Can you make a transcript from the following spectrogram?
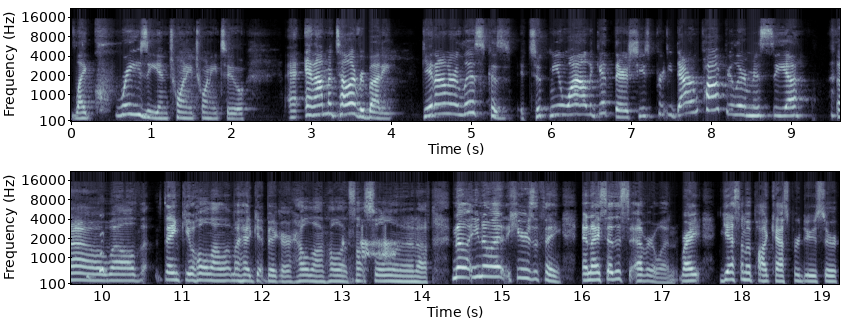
like crazy in 2022. And, and I'm gonna tell everybody, get on our list because it took me a while to get there. She's pretty darn popular, Miss Sia. oh well thank you. Hold on let my head get bigger. Hold on hold on. It's not swollen enough. No you know what? Here's the thing and i said this to everyone right? Yes i'm a podcast producer.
